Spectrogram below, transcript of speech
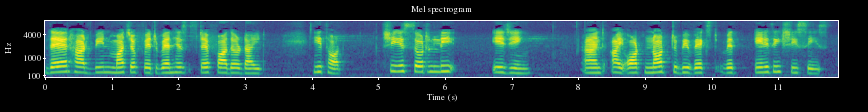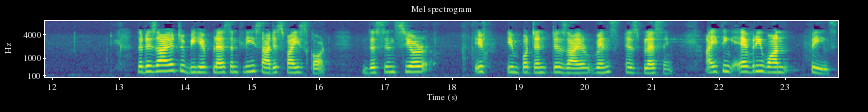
There had been much of it when his stepfather died. He thought, She is certainly aging, and I ought not to be vexed with anything she says. The desire to behave pleasantly satisfies God. The sincere, if impotent desire wins his blessing. I think everyone fails,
